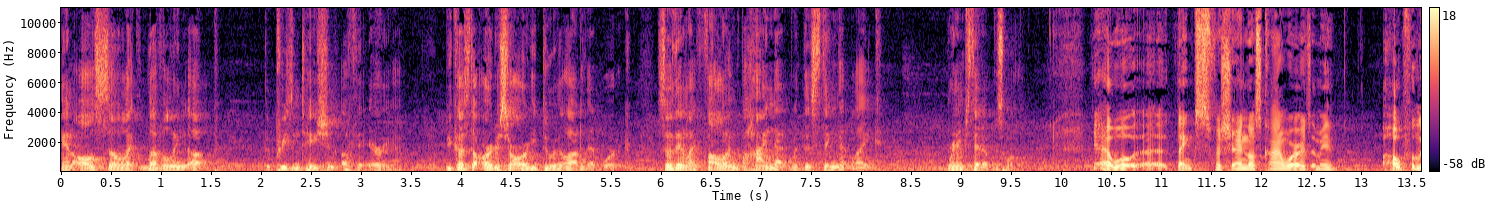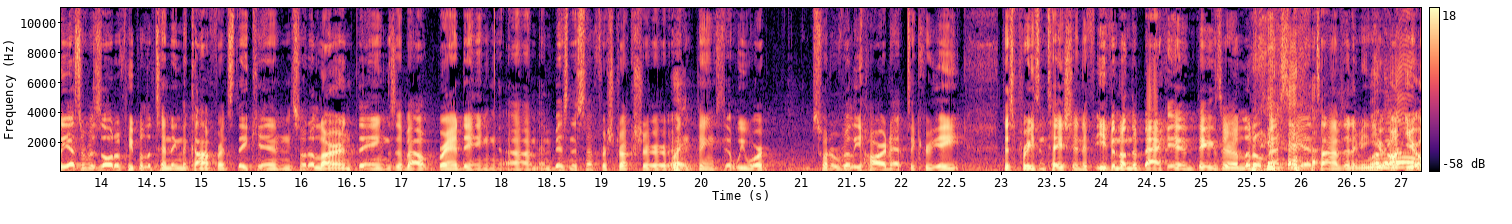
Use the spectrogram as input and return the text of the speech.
and also like leveling up the presentation of the area because the artists are already doing a lot of that work. So then like following behind that with this thing that like ramps that up as well. Yeah, well, uh, thanks for sharing those kind words. I mean, hopefully, as a result of people attending the conference, they can sort of learn things about branding um, and business infrastructure Right. and things that we work sort of really hard at to create. This presentation, if even on the back end things are a little messy at times, and I mean Well, you're on, you're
